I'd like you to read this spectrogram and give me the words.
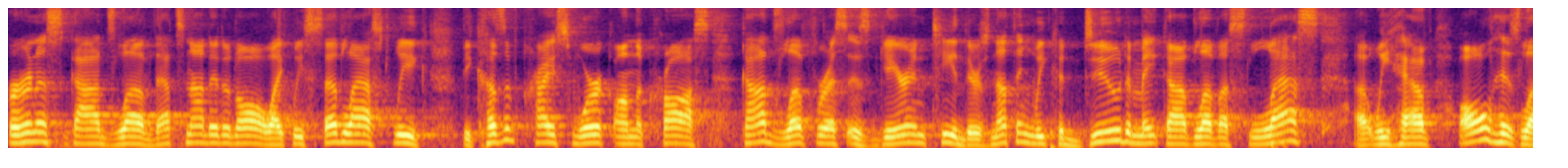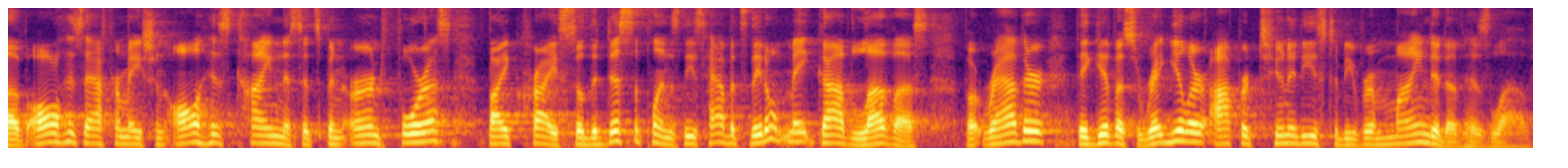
earn us God's love. That's not it at all. Like we said last week, because of Christ's work on the cross, God's love for us is guaranteed. There's nothing we could do to make God love us less. Uh, we have all His love, all His affirmation, all His kindness. It's been earned for us by Christ. So the disciplines, these habits, they don't make God love us, but rather they give us regular opportunities to be reminded of His love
